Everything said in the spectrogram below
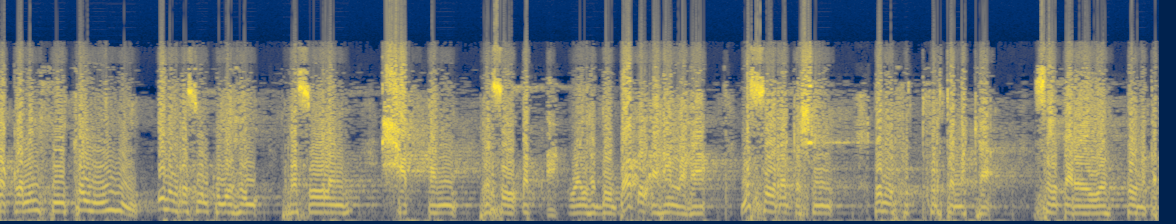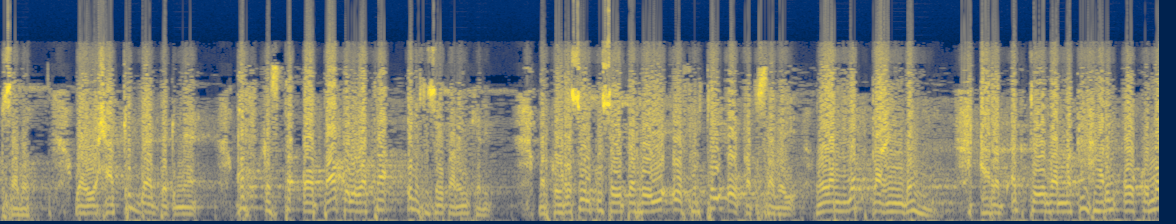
noqonin fii kownihi inuu rasuulku yahay rasuulan xaqan rasuul dhab ah waayo hadduu baatil ahaan lahaa ma suura gashayn inuu furto maka saytareeyo uuna qabsado waayo waxaa ka daadegnaa qof kasta oo baatil wata inuusan saytarayn karin markuu rasuulku saytareeye uu furtay uu qabsaday lam yabqa cindahum. Carab agtooda ma ka harin oo kuma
